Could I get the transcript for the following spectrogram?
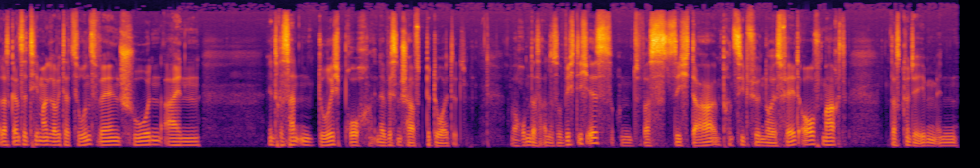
weil das ganze Thema Gravitationswellen schon einen interessanten Durchbruch in der Wissenschaft bedeutet. Warum das alles so wichtig ist und was sich da im Prinzip für ein neues Feld aufmacht, das könnt ihr eben in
